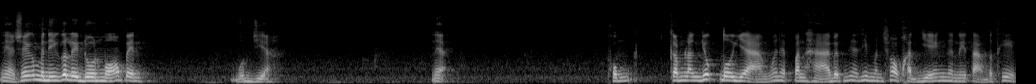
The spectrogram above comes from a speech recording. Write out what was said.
เนี่ยเชคอัลบานีก็เลยโดนมองเป็นมุดเจียเนี่ยผมกำลังยกตัวอย่างว่าเนี่ยปัญหาแบบนี้ที่มันชอบขัดแย้งกันในต่างประเทศ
